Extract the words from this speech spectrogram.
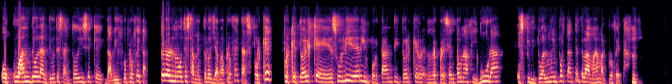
¿O cuándo el Antiguo Testamento dice que David fue profeta? Pero el Nuevo Testamento los llama profetas. ¿Por qué? Porque todo el que es un líder importante y todo el que representa una figura espiritual muy importante, te lo vamos a llamar profeta.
